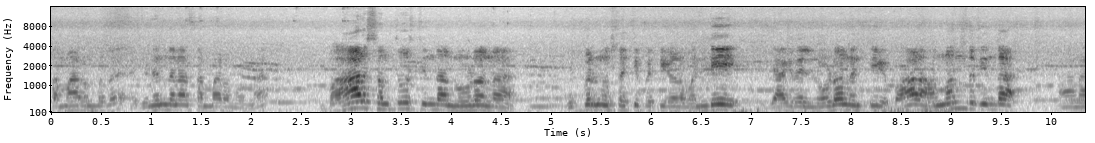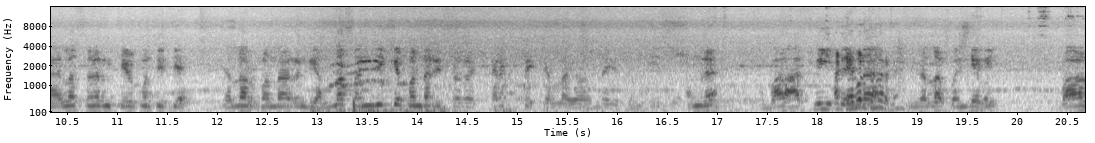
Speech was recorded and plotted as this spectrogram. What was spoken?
ಸಮಾರಂಭದ, ಅಭಿನಂದನಾ ಸಮಾರಂಭವನ್ನು ಬಹಳ ಸಂತೋಷದಿಂದ ನೋಡೋಣ. ಇಬ್ಬರನ್ನು ಸತಿಪತಿಗಳನ್ನ ಒಂದೇ ಜಾಗದಲ್ಲಿ ನೋಡೋಣ ಅಂತೀವಿ ಭಾಳ ಆನಂದದಿಂದ ನಾ ಎಲ್ಲ ಸರ್ನ ಕೇಳ್ಕೊತಿದ್ದೆ. ಎಲ್ಲರೂ ಬಂದಾರಂಡಿ ಎಲ್ಲ ಸಂಜೆಗೆ ಬಂದಾರಿ ಸರ್ ಕರೆಕ್ಟ್ ಐತಿ ಎಲ್ಲ ವ್ಯವಸ್ಥೆ ಐತೆ. ಅಂದ್ರೆ ಭಾಳ ಆತ್ಮೀಯತೆ ನೀವೆಲ್ಲ ಬಂದಿರಿ. ಭಾಳ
